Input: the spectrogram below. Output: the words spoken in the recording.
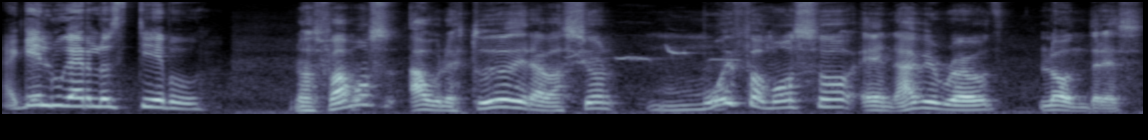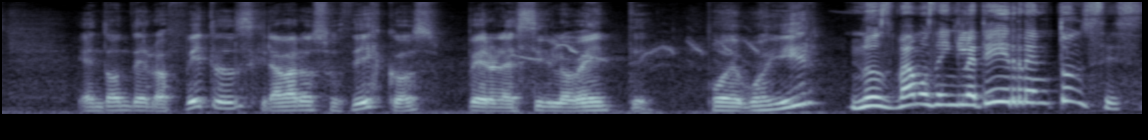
¿A qué lugar los llevo? Nos vamos a un estudio de grabación muy famoso en Abbey Road, Londres en donde los Beatles grabaron sus discos, pero en el siglo XX. ¿Podemos ir? Nos vamos a Inglaterra entonces.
